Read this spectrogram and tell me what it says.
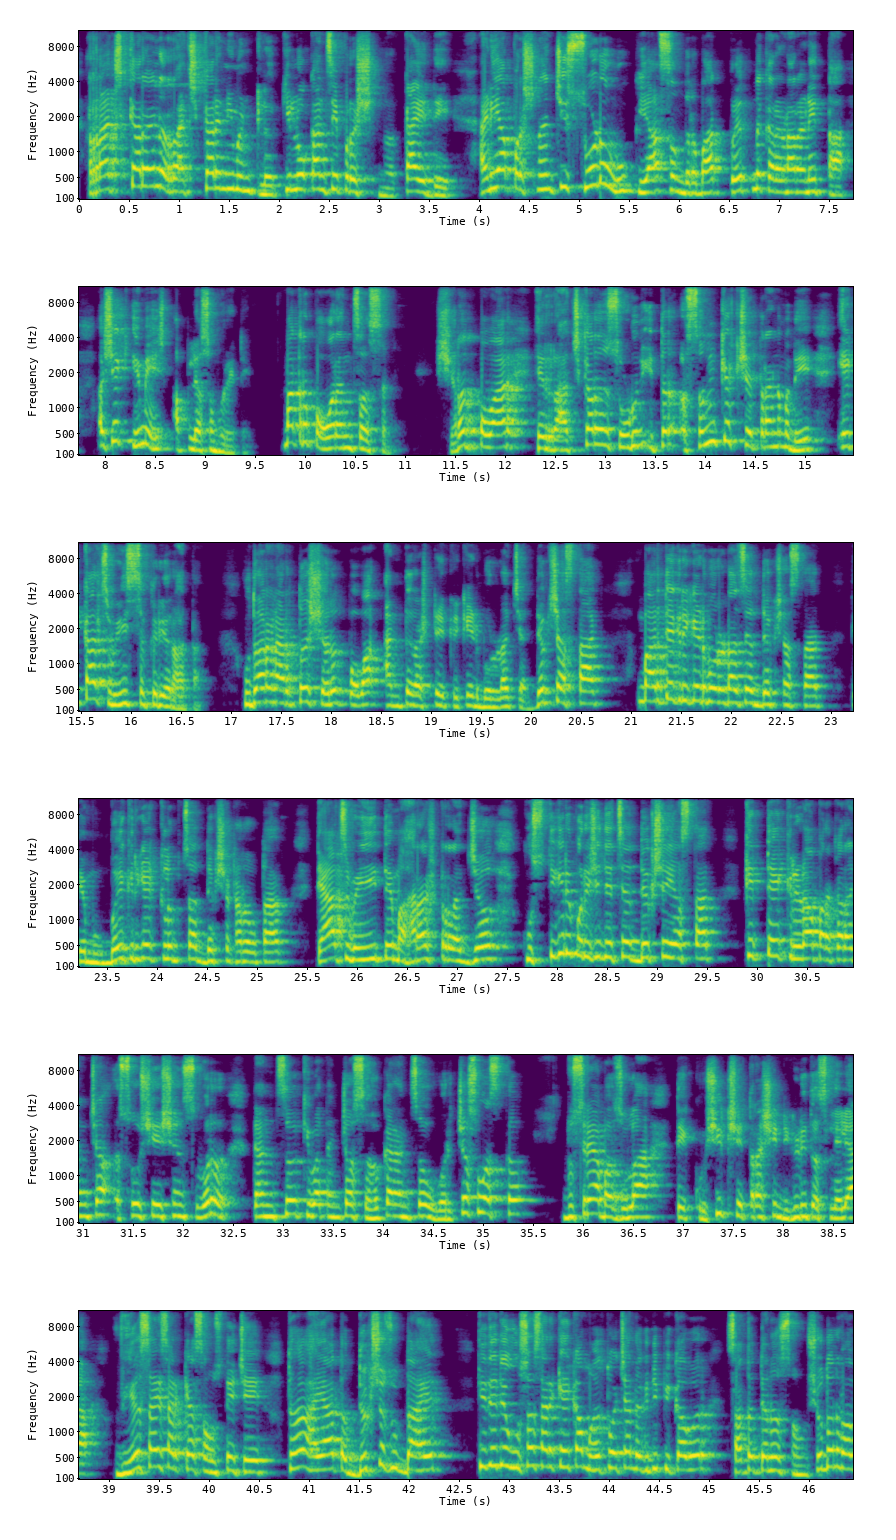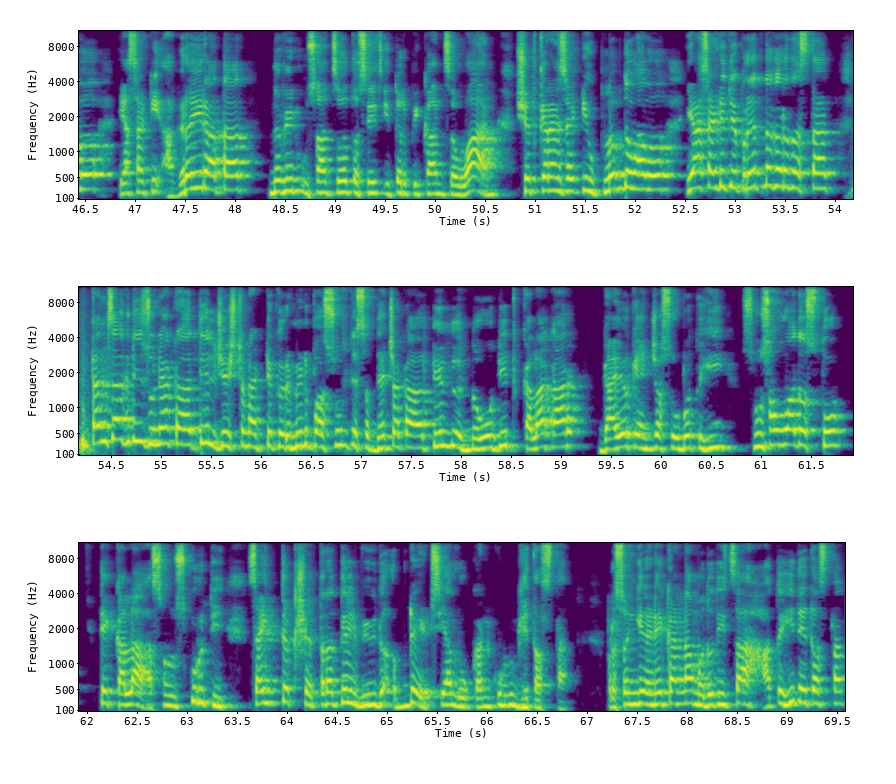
राजकारण राजकारणी म्हटलं की लोकांचे प्रश्न कायदे आणि या प्रश्नांची सोडवणूक या संदर्भात प्रयत्न करणारा नेता अशी एक इमेज आपल्यासमोर येते. मात्र पवारांचं असं शरद पवार हे राजकारण सोडून इतर असंख्य क्षेत्रांमध्ये एकाच वेळी सक्रिय राहतात. उदाहरणार्थ शरद पवार आंतरराष्ट्रीय क्रिकेट बोर्डाचे अध्यक्ष असतात. भारतीय क्रिकेट बोर्डाचे अध्यक्ष असतात. ते मुंबई क्रिकेट क्लबचा अध्यक्ष ठरवतात. त्याचवेळी ते महाराष्ट्र राज्य कुस्तीगिरी परिषदेचे अध्यक्षही असतात. कित्येक क्रीडा प्रकारांच्या असोसिएशन्सवर त्यांचं किंवा त्यांच्या सहकाऱ्यांचं वर्चस्व असतं. दुसऱ्या बाजूला ते कृषी क्षेत्राशी निगडीत असलेल्या व्हीएसआय सारख्या संस्थेचे तह हयात अध्यक्ष सुद्धा आहेत. तिथे ते ऊसासारख्या एका महत्त्वाच्या नगदी पिकावर सातत्यानं संशोधन व्हावं यासाठी आग्रही राहतात. नवीन ऊसाचं तसेच इतर पिकांचं वाण शेतकऱ्यांसाठी उपलब्ध व्हावं यासाठी ते प्रयत्न करत असतात. त्यांचा अगदी जुन्या काळातील ज्येष्ठ नाट्यकर्मींपासून ते सध्याच्या काळातील नवोदित कलाकार गायक यांच्यासोबतही सुसंवाद असतो. ते कला संस्कृती साहित्य क्षेत्रातील विविध अपडेट्स या लोकांकडून घेत असतात. प्रसंगी अनेकांना मदतीचा हातही देत असतात.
